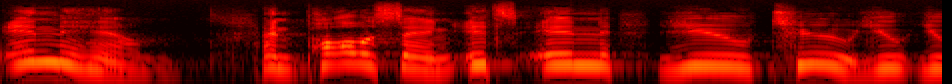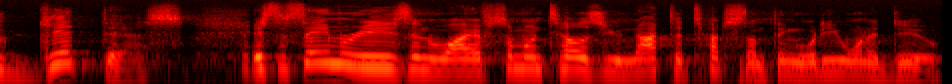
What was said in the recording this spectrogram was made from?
in him. And Paul is saying, it's in you too. You, you get this. It's the same reason why if someone tells you not to touch something, what do you want to do?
